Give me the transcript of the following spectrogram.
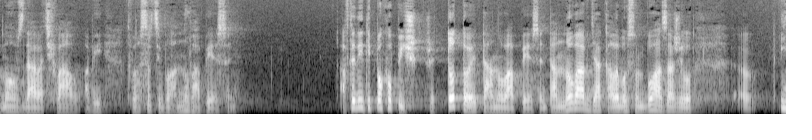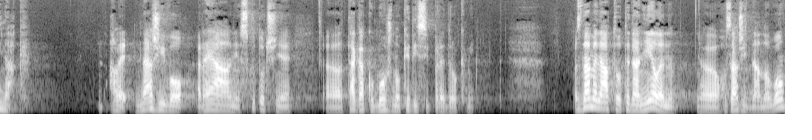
mohol vzdávať chválu, aby v tvojom srdci bola nová pieseň. A vtedy ty pochopíš, že toto je tá nová pieseň, tá nová vďaka, lebo som Boha zažil inak. Ale naživo, reálne, skutočne, e, tak ako možno kedysi pred rokmi. Znamená to teda nielen e, ho zažiť na novo,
